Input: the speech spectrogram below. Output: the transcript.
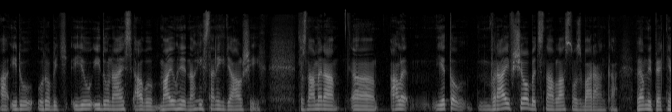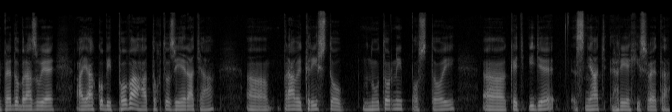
a idú, urobiť, idú, idú nájsť, alebo majú hneď nachystaných ďalších. To znamená, eh, ale je to vraj všeobecná vlastnosť baránka. Veľmi pekne predobrazuje aj akoby pováha tohto zvieraťa, eh, práve Kristov vnútorný postoj, eh, keď ide sňať hriechy sveta.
